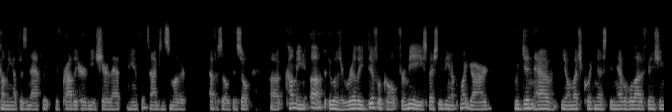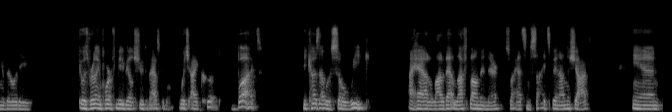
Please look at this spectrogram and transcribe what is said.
coming up as an athlete. You've probably heard me share that a handful of times in some other episodes. And so, uh, coming up, it was really difficult for me, especially being a point guard who didn't have you know much quickness, didn't have a whole lot of finishing ability. It was really important for me to be able to shoot the basketball, which I could. But because I was so weak, I had a lot of that left thumb in there. So I had some side spin on the shot. And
